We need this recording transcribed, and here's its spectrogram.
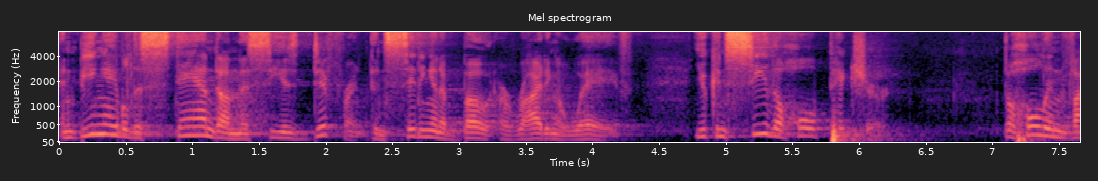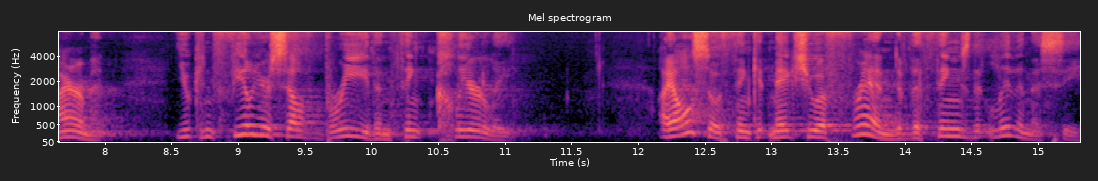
And being able to stand on the sea is different than sitting in a boat or riding a wave. You can see the whole picture, the whole environment. You can feel yourself breathe and think clearly. I also think it makes you a friend of the things that live in the sea.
